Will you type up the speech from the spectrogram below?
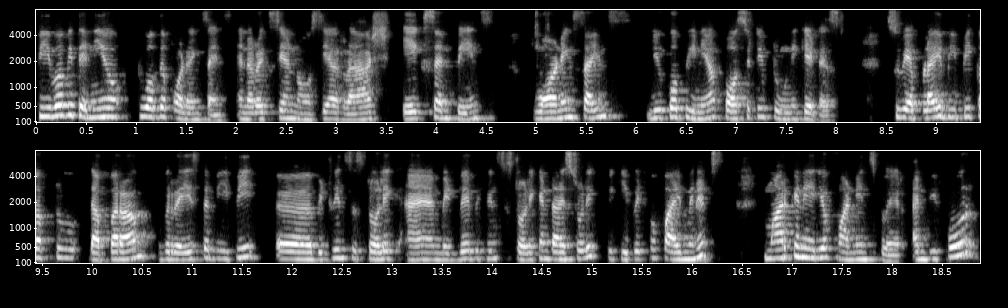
Fever with any two of the following signs, anorexia, nausea, rash, aches and pains, warning signs, leukopenia, positive tourniquet test. So we apply BP cuff to the upper arm, we raise the BP uh, between systolic and midway between systolic and diastolic. We keep it for five minutes, mark an area of one inch square. And before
